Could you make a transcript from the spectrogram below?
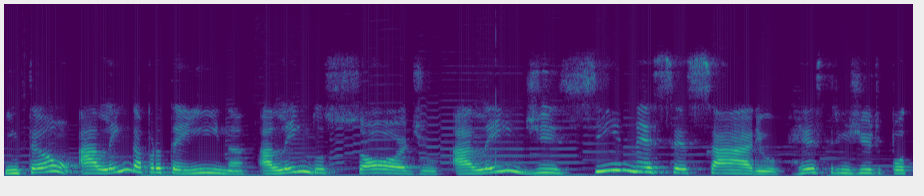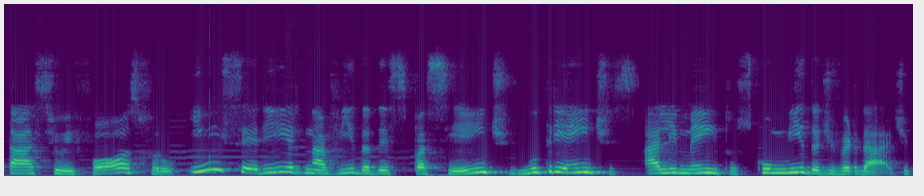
Então, além da proteína, além do sódio, além de, se necessário, restringir potássio e fósforo, inserir na vida desse paciente nutrientes, alimentos, comida de verdade.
